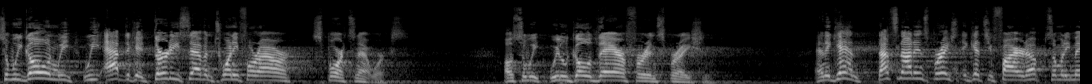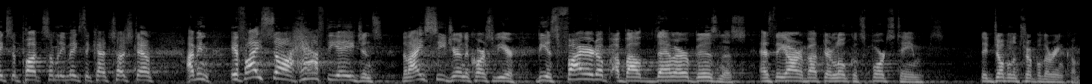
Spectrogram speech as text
So we go and we, we abdicate 37 24 hour sports networks. Oh, so we, we'll go there for inspiration. And again, that's not inspiration. It gets you fired up. Somebody makes a putt, somebody makes a catch touchdown. I mean, if I saw half the agents that I see during the course of a year be as fired up about their business as they are about their local sports teams, they double and triple their income.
